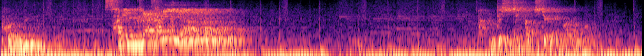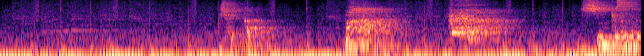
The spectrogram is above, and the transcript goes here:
본능? 살인은 그냥 살인이야! 반드시 치르게 될 거라고. 죄값? 아! 신께서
